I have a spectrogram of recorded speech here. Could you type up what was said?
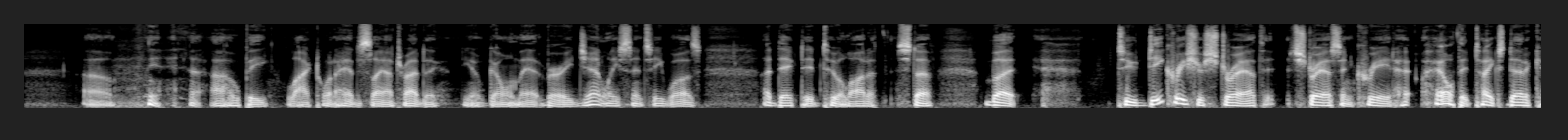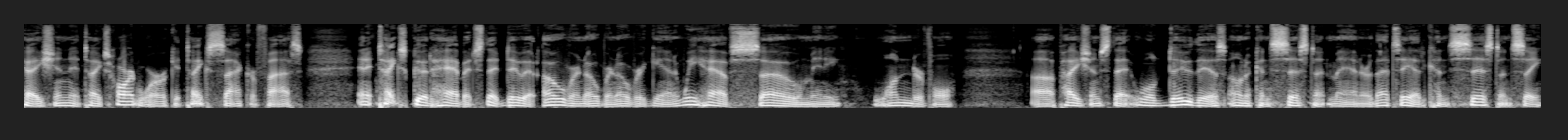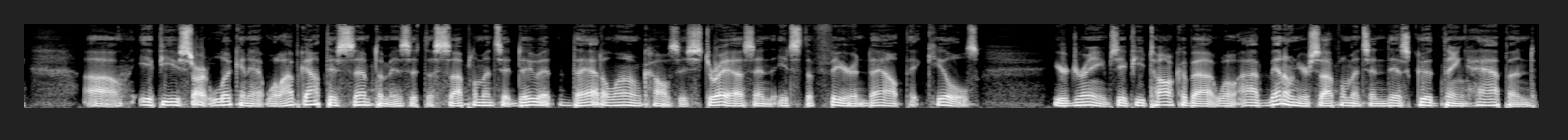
uh, I hope he liked what I had to say. I tried to, you know, go on that very gently since he was addicted to a lot of stuff. But to decrease your stress, stress and create health, it takes dedication, it takes hard work, it takes sacrifice, and it takes good habits that do it over and over and over again. And we have so many wonderful uh, patients that will do this on a consistent manner. That's it, consistency. Uh, if you start looking at, well, I've got this symptom, is it the supplements that do it? That alone causes stress, and it's the fear and doubt that kills your dreams. If you talk about, well, I've been on your supplements and this good thing happened,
